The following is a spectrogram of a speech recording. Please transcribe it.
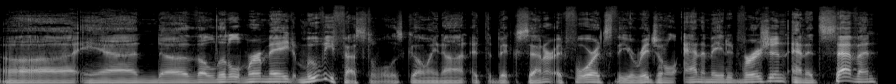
Uh, and uh, the Little Mermaid Movie Festival is going on at the Bick Center. At 4, it's the original animated version. And at 7,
